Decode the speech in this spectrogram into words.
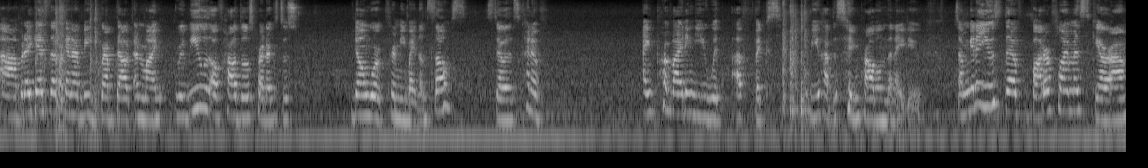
Uh, but I guess that's gonna be grabbed out in my review of how those products just don't work for me by themselves. So it's kind of, I'm providing you with a fix if you have the same problem than I do. So I'm gonna use the Butterfly Mascara.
